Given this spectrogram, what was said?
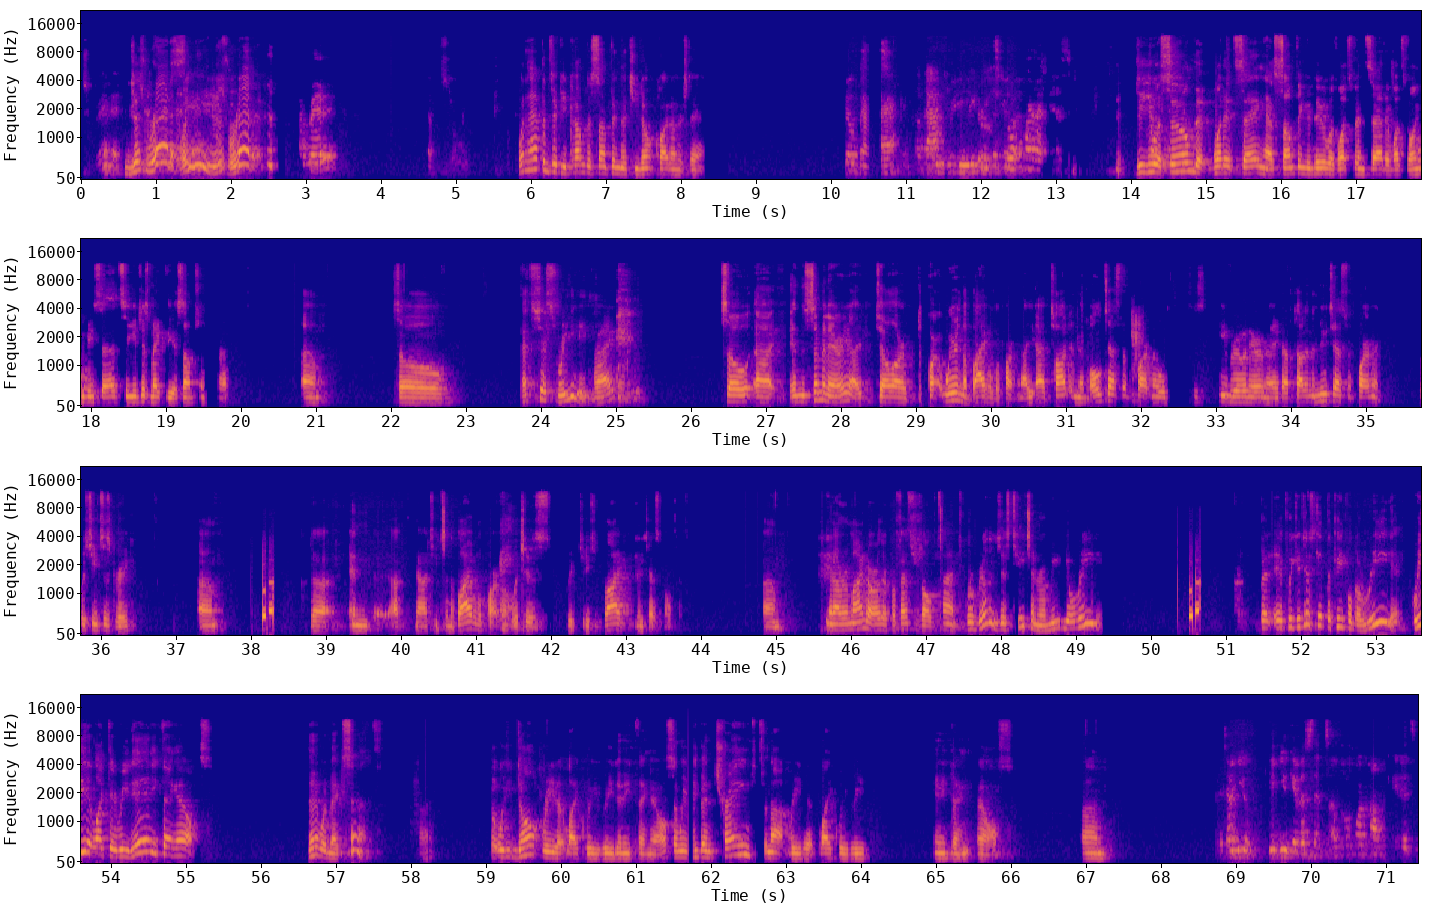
Just read it. You just read it. What do you mean? You just read it. I read it. Got the story. What happens if you come to something that you don't quite understand? Go back and go back and read or. Do you assume that what it's saying has something to do with what's been said and what's going to be said? So you just make the assumption. Right? Um, so that's just reading, right? So uh, in the seminary, I tell our we're in the Bible department. I, I've taught in the Old Testament department, which is Hebrew and Aramaic. I've taught in the New Testament department, which teaches Greek. Um, uh, and uh, now I teach in the Bible department, which is we teach the Bible, New Testament, Old Testament. Um, and I remind our other professors all the time, we're really just teaching remedial reading. But if we could just get the people to read it, read it like they read anything else, then it would make sense. But we don't read it like we read anything else, and we've been trained to not read it like we read anything else. Um, Don't you, Can't you give us that's a little more complicated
